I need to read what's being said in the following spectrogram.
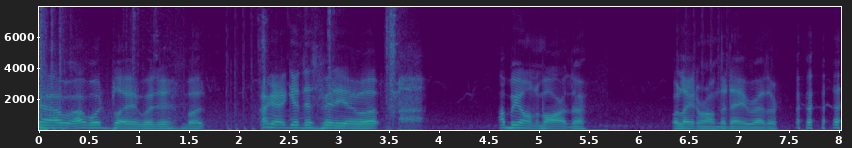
Yeah, I, I would play it with you, but I gotta get this video up. I'll be on tomorrow though, or later on the day rather. All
